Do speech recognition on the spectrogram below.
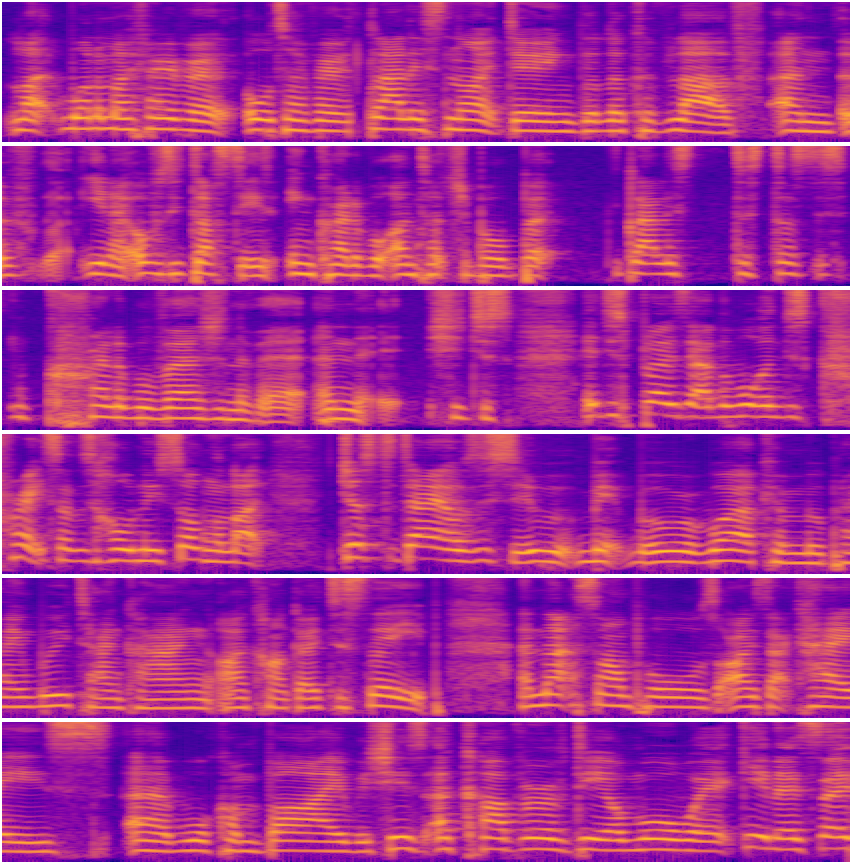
like one of my favorite all time favorite Gladys Knight doing the look of love and of you know obviously Dusty is incredible, untouchable, but Gladys just does this incredible version of it, and it, she just it just blows it out of the water and just creates like this whole new song. And like just today, I was listening, we were at work and we were playing Wu Tang Clan, "I Can't Go to Sleep," and that samples Isaac Hayes' uh, "Walk On By," which is a cover of Dionne Warwick. You know, so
